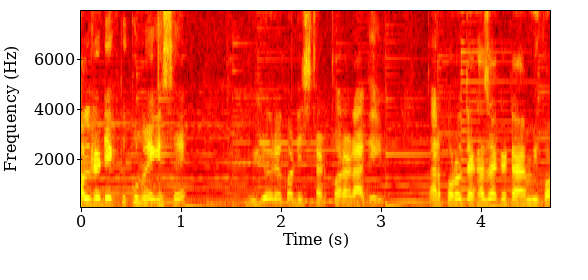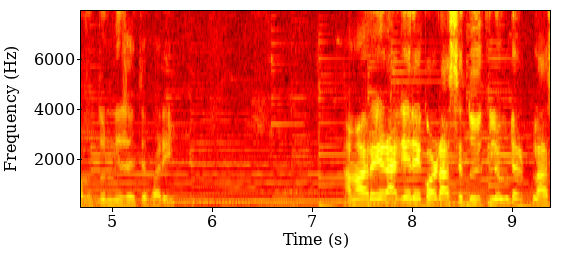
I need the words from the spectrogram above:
অলরেডি একটু কমে গেছে। ভিডিও রেকর্ড স্টার্ট করার আগেই। তারপরেও দেখা যাক এটা আমি কতদূর নিয়ে যেতে পারি। আমার এর আগে রেকর্ড আছে দুই কিলোমিটার প্লাস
